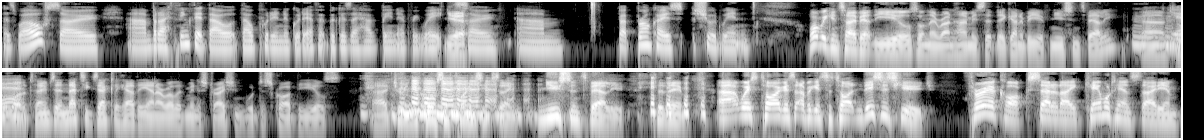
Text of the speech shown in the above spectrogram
as well. So, um, but I think that they'll they'll put in a good effort because they have been every week. Yeah. So, um, but Broncos should win. What we can say about the Eels on their run home is that they're going to be of nuisance value um, Mhm. to a lot of teams, and that's exactly how the NRL administration would describe the Eels uh, during the course of 2016. nuisance value to them. Uh, West Tigers up against the Titans. This is huge. Three o'clock Saturday, Campbelltown Stadium.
